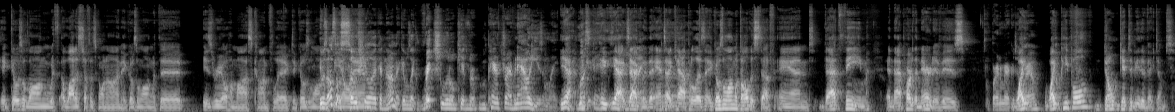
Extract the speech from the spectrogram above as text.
it goes along with a lot of stuff that's going on. It goes along with the Israel Hamas conflict. It goes along. It was also socioeconomic. It was like rich little kids with parents driving Audis and like Yeah, it- Mustangs. it- yeah, exactly. like, the anti-capitalism. it goes along with all this stuff, and that theme and that part of the narrative is uh, burn America to the white ground. white people don't get to be the victims.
